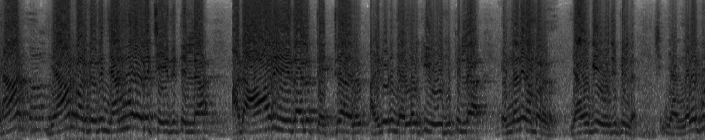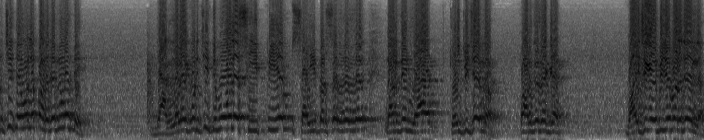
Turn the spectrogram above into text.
ഞാൻ ഞാൻ പറഞ്ഞത് ഞങ്ങൾ അത് ചെയ്തിട്ടില്ല. അത് ആര് ചെയ്താലും തെറ്റാണ്. അതിനോട് ഞങ്ങൾക്ക് യോജിപ്പില്ല എന്നാണ് ഞാൻ പറഞ്ഞത്. ഞങ്ങൾക്ക് യോജിപ്പില്ല. പക്ഷെ ഞങ്ങളെ കുറിച്ച് ഇതുപോലെ പറഞ്ഞിട്ടുണ്ടേ. ഞങ്ങളെ കുറിച്ച് ഇതുപോലെ സി പി എം സൈബർ സംഘങ്ങൾ നടത്തി ഞാൻ കേൾപ്പിച്ചല്ലോ പറഞ്ഞതൊക്കെ. വായിച്ച് കേൾപ്പിച്ച് പറഞ്ഞല്ലോ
